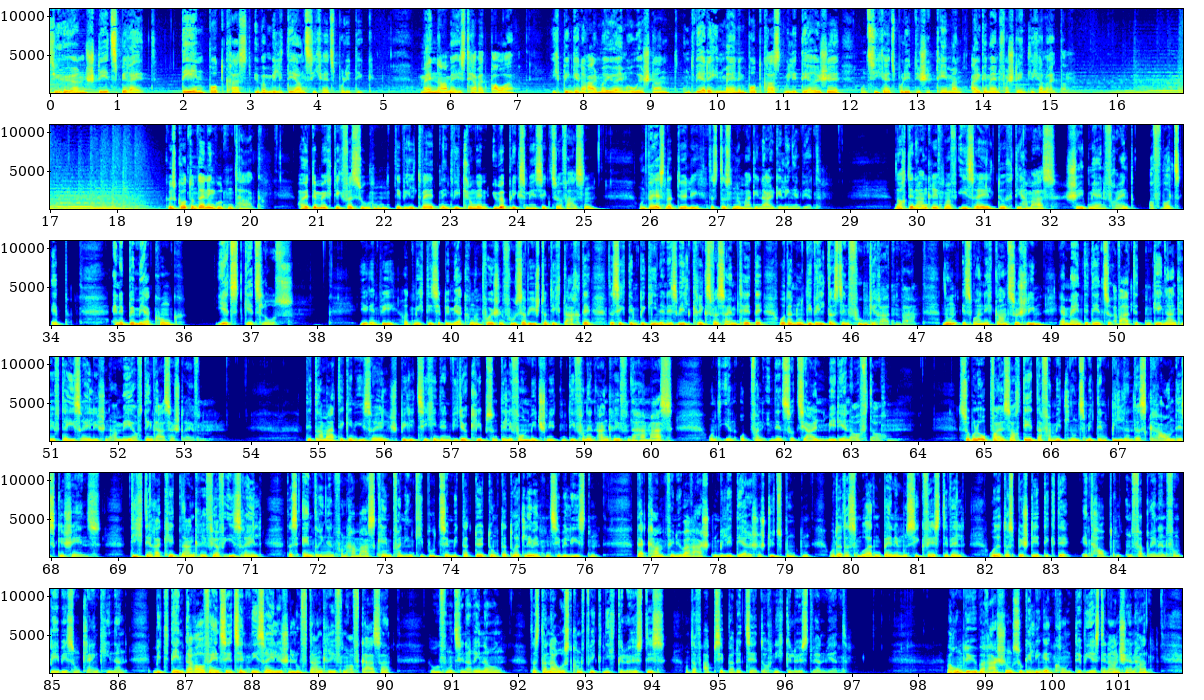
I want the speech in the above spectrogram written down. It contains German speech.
Sie hören stets bereit, den Podcast über Militär- und Sicherheitspolitik. Mein Name ist Herbert Bauer, ich bin Generalmajor im Ruhestand und werde in meinem Podcast militärische und sicherheitspolitische Themen allgemein verständlich erläutern. Grüß Gott und einen guten Tag. Heute möchte ich versuchen, die weltweiten Entwicklungen überblicksmäßig zu erfassen und weiß natürlich, dass das nur marginal gelingen wird. Nach den Angriffen auf Israel durch die Hamas schrieb mir ein Freund auf WhatsApp eine Bemerkung, jetzt geht's los. Irgendwie hat mich diese Bemerkung am falschen Fuß erwischt und ich dachte, dass ich den Beginn eines Weltkriegs versäumt hätte oder nun die Welt aus den Fugen geraten war. Nun, es war nicht ganz so schlimm, er meinte den zu erwarteten Gegenangriff der israelischen Armee auf den Gazastreifen. Die Dramatik in Israel spiegelt sich in den Videoclips und Telefonmitschnitten, die von den Angriffen der Hamas und ihren Opfern in den sozialen Medien auftauchen. Sowohl Opfer als auch Täter vermitteln uns mit den Bildern das Grauen des Geschehens. Dichte Raketenangriffe auf Israel, das Eindringen von Hamas-Kämpfern in Kibbutze mit der Tötung der dort lebenden Zivilisten, der Kampf in überraschten militärischen Stützpunkten oder das Morden bei einem Musikfestival oder das bestätigte Enthaupten und Verbrennen von Babys und Kleinkindern mit den darauf einsetzenden israelischen Luftangriffen auf Gaza rufen uns in Erinnerung, dass der Nahostkonflikt nicht gelöst ist und auf absehbare Zeit auch nicht gelöst werden wird. Warum die Überraschung so gelingen konnte, wie es den Anschein hat,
